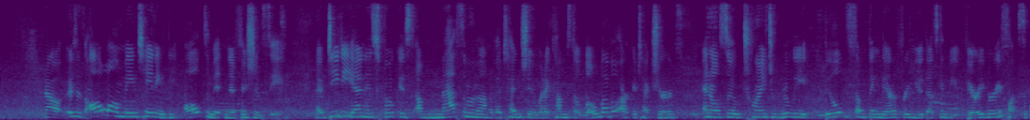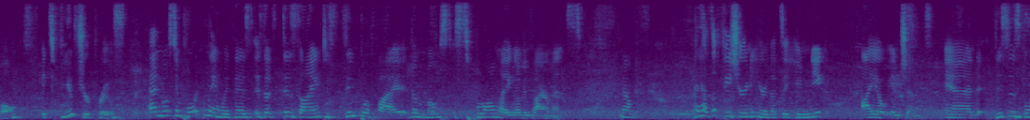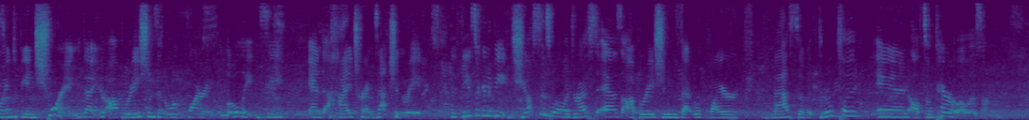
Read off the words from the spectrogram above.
Now, this is all while maintaining the ultimate in efficiency. Now, DDN has focused a massive amount of attention when it comes to low level architecture and also trying to really build something there for you that's going to be very, very flexible. It's future proof. And most importantly, with this, is it's designed to simplify the most sprawling of environments. Now, it has a feature in here that's a unique IO engine. And this is going to be ensuring that your operations that are requiring low latency and a high transaction rate, that these are going to be just as well addressed as operations that require massive throughput and also parallelism.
